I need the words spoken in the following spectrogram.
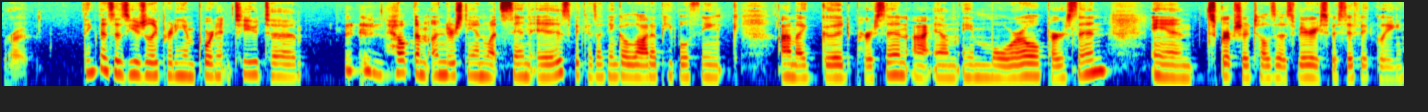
Right. I think this is usually pretty important too to help them understand what sin is because I think a lot of people think I'm a good person, I am a moral person, and scripture tells us very specifically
